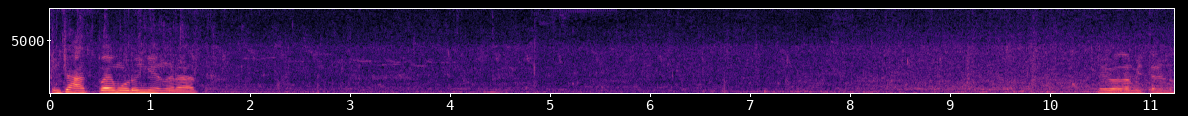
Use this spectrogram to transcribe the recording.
तुमचे हातपाय मोडून घेणार आहात. हे बघा मित्रांनो.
